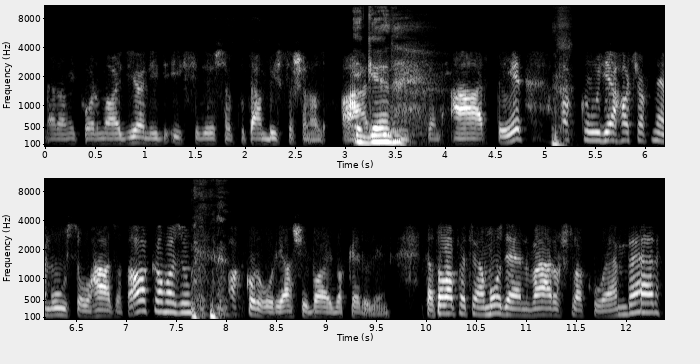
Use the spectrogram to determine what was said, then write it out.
Mert amikor majd jön X időszak után biztosan az ártér, ártér, akkor ugye, ha csak nem úszóházat alkalmazunk, akkor óriási bajba kerülünk. Tehát alapvetően a modern városlakó ember,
